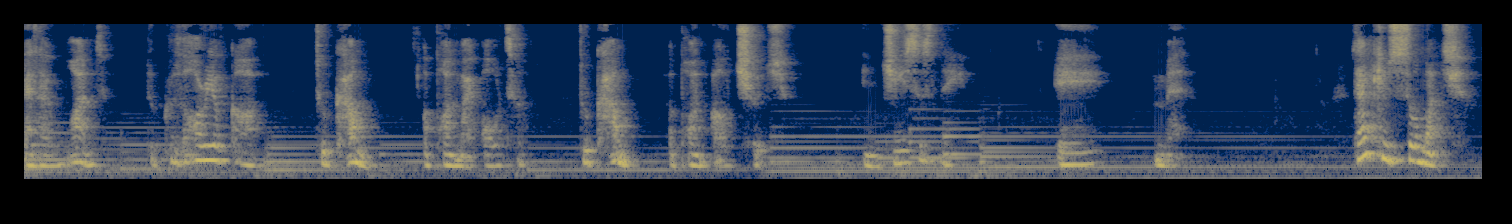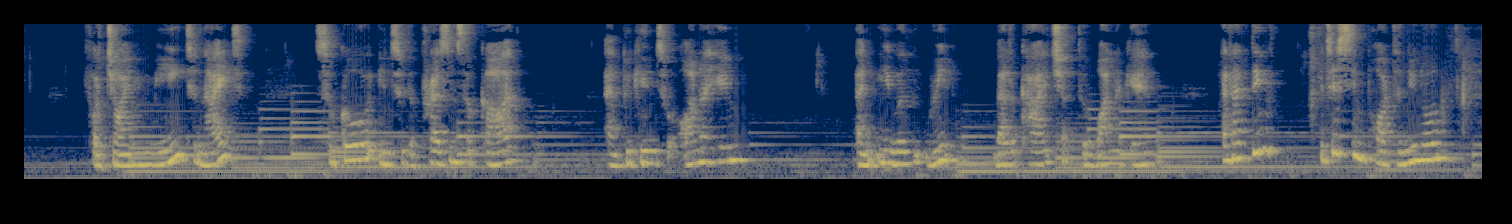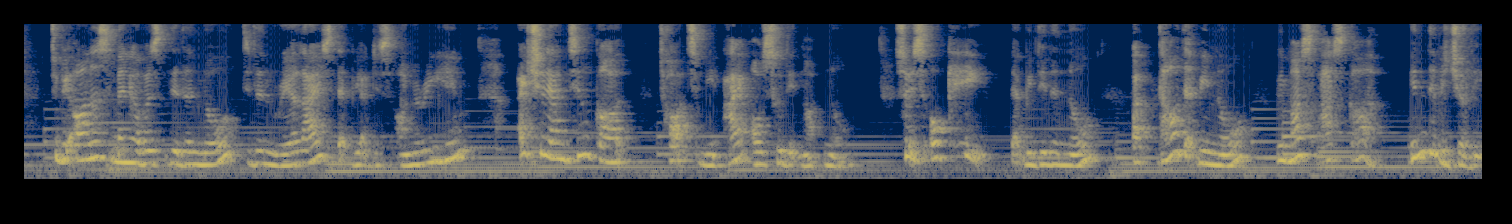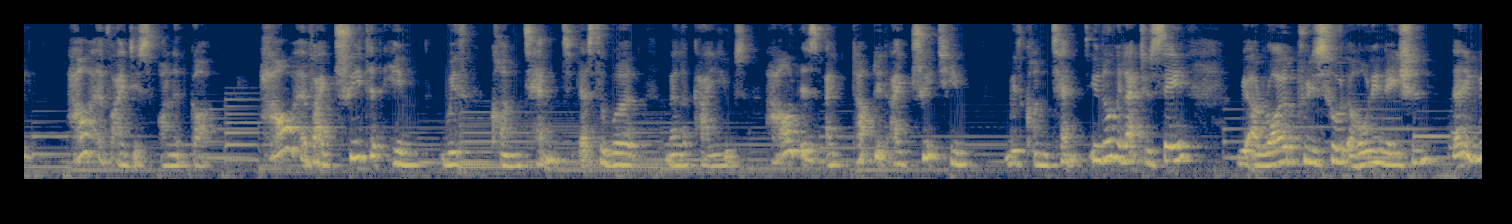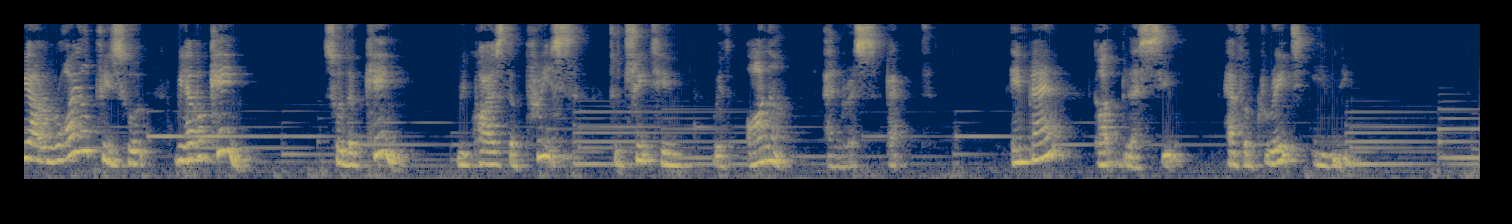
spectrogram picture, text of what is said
and I want the glory of God to come upon my altar, to come upon our church. In Jesus' name, amen. Thank you so much for joining me tonight. So go into the presence of God and begin to honor Him and even read Malachi chapter 1 again. And I think it is important, you know, to be honest, many of us didn't know, didn't realize that we are dishonoring Him. Actually, until God taught me, I also did not know. So it's okay that we didn't know, but now that we know, we must ask God individually how have I dishonored God? How have I treated Him with contempt? That's the word Malachi used. How, does I, how did I treat Him with contempt? You know, we like to say, we are royal priesthood, a holy nation, then if we are royal priesthood, we have a king. So the king requires the priest to treat him with honor and respect. Amen. God bless you. Have a great evening.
